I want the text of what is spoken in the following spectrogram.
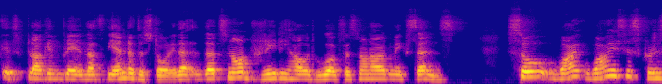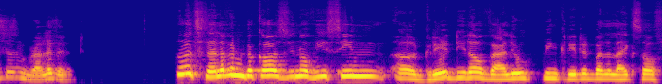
it's plug and play and that's the end of the story. That that's not really how it works. That's not how it makes sense so why why is this criticism relevant No, it's relevant because you know we've seen a great deal of value being created by the likes of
